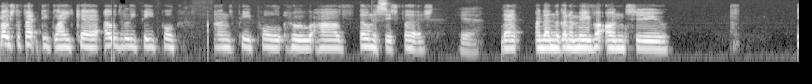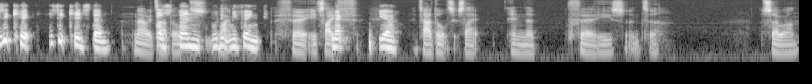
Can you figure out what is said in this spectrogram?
most effective like uh, elderly people and people who have illnesses first. Yeah. Then and then they're going to move it on to. Is it kid? Is it kids then? No, it's adults. then wouldn't like, you think? 30, it's like Ne- f- Yeah. it's adults. It's like in the thirties and to so on.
